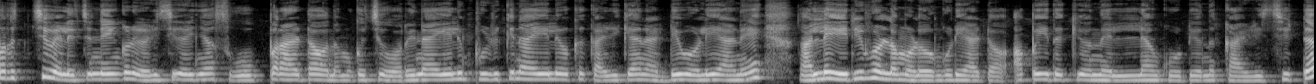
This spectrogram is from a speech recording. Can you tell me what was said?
കുറച്ച് വെളിച്ചെണ്ണയും കൂടി ഒഴിച്ച് കഴിഞ്ഞാൽ സൂപ്പറായിട്ടോ നമുക്ക് ചോറിനായാലും പുഴുക്കിനായാലും ഒക്കെ കഴിക്കാൻ അടിപൊളിയാണ്. നല്ല എരിവുള്ള മുളകും കൂടി ആട്ടോ. അപ്പോൾ ഇതൊക്കെ ഒന്ന് എല്ലാം കൂട്ടി ഒന്ന് കഴിച്ചിട്ട്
